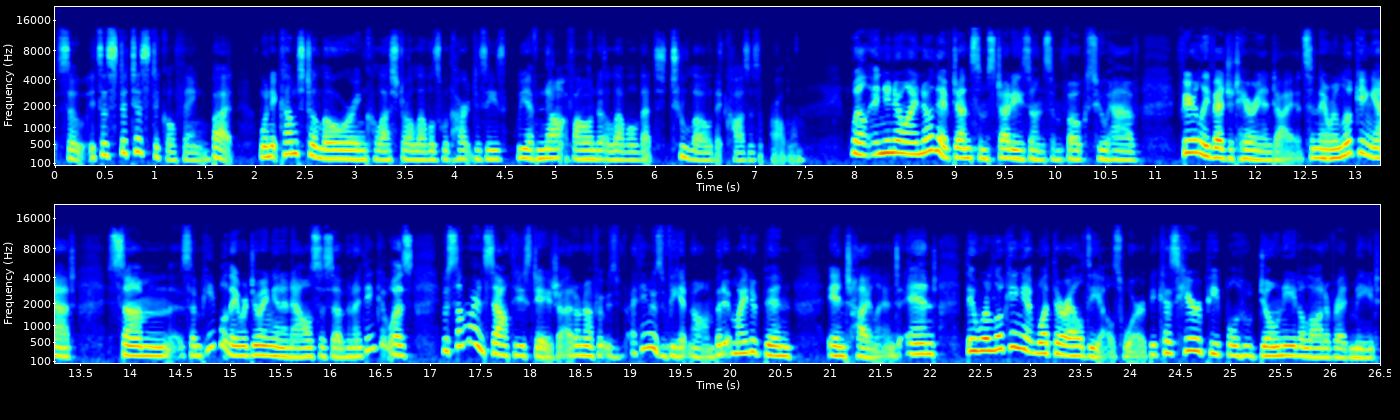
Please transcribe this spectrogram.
So it's a statistical thing. But when it comes to lowering cholesterol levels with heart disease, we have not found a level that's too low that causes a problem. Well, and you know, I know they've done some studies on some folks who have fairly vegetarian diets, and they were looking at some some people they were doing an analysis of, and I think it was it was somewhere in Southeast Asia. I don't know if it was I think it was Vietnam, but it might have been in Thailand, and they were looking at what their LDLs were because here are people who don't eat a lot of red meat,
